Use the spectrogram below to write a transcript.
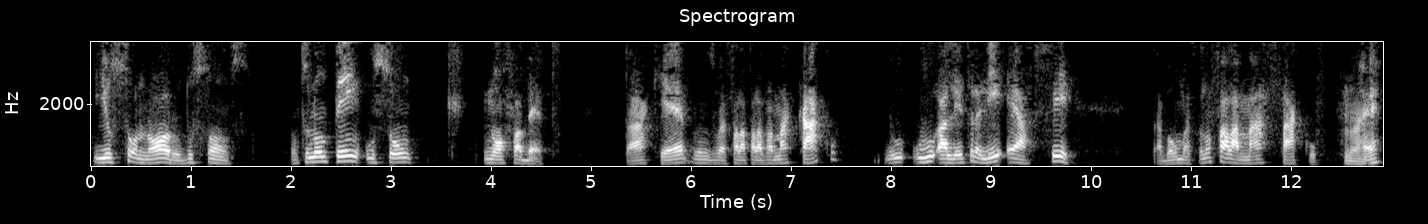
e o sonoro dos sons. Então tu não tem o som no alfabeto, tá? Que é, vai falar a palavra macaco, o, o, a letra ali é a C, tá bom? Mas tu não fala macaco, não é?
